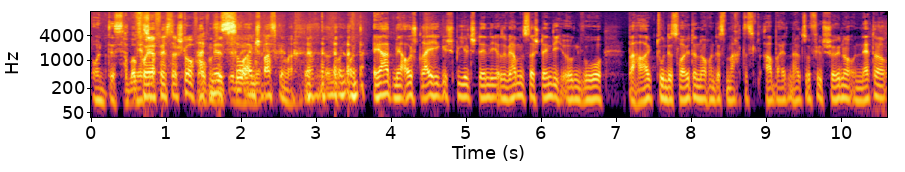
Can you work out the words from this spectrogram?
Und das Aber feuerfester so, Stoff. Hat mir so einen Spaß gemacht. Ja? Und, und, und, er hat mir auch Streiche gespielt ständig. Also wir haben uns da ständig irgendwo behagt, tun das heute noch und das macht das Arbeiten halt so viel schöner und netter.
